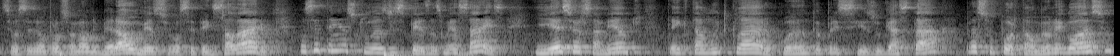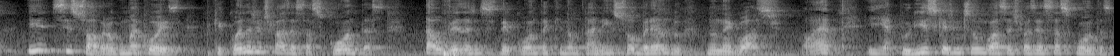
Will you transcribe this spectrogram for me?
se você é um profissional liberal, mesmo se você tem salário, você tem as suas despesas mensais. E esse orçamento tem que estar muito claro quanto eu preciso gastar para suportar o meu negócio e se sobra alguma coisa. Porque quando a gente faz essas contas, talvez a gente se dê conta que não está nem sobrando no negócio não é? E é por isso que a gente não gosta de fazer essas contas,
